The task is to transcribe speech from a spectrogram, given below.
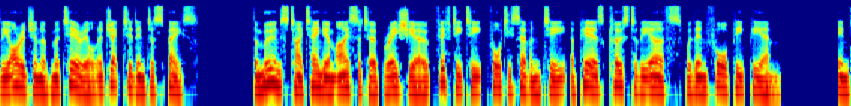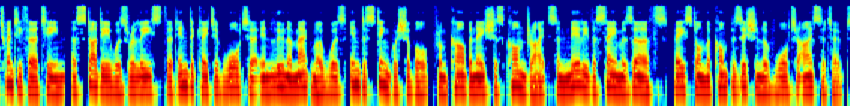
the origin of material ejected into space. The Moon's titanium isotope ratio 50T, 47T appears close to the Earth's within 4 ppm. In 2013, a study was released that indicated water in lunar magma was indistinguishable from carbonaceous chondrites and nearly the same as Earth's, based on the composition of water isotopes.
